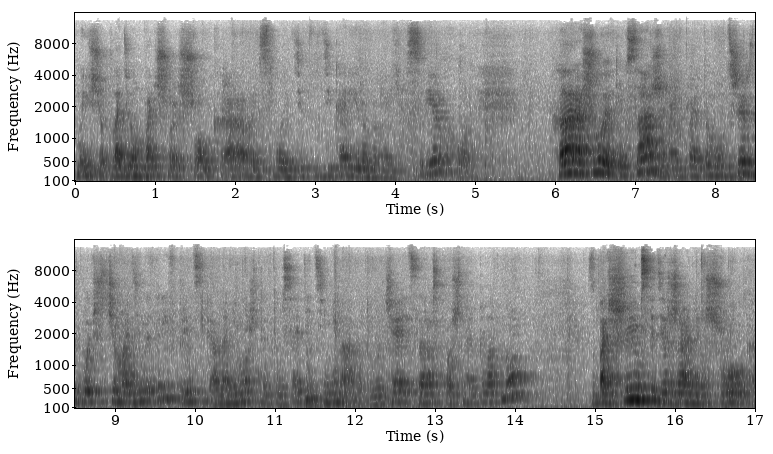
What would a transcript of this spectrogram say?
Мы еще кладем большой шелковый слой декорированный сверху. Хорошо это усаживаем, поэтому вот шерсть больше, чем 1,3, в принципе, она не может это усадить и не надо. Получается роскошное полотно с большим содержанием шелка,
